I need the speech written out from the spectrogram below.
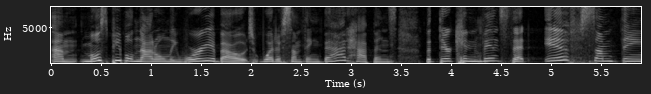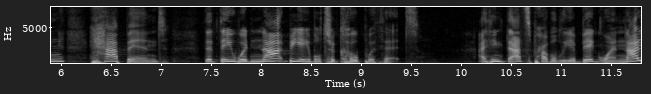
Um, most people not only worry about what if something bad happens, but they're convinced that if something happened, that they would not be able to cope with it. I think that's probably a big one. Not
